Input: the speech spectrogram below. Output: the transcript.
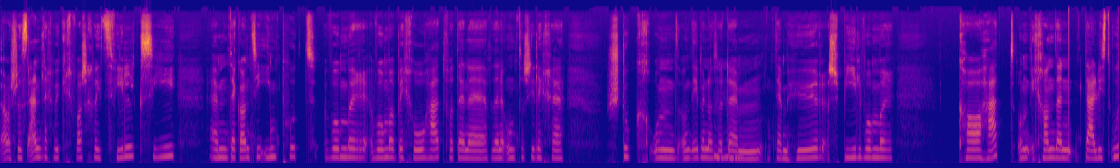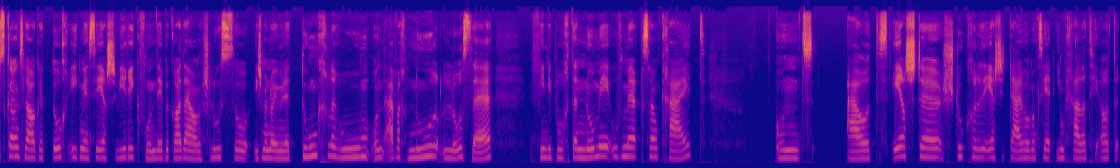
am schlussendlich wirklich fast ein bisschen zu viel gewesen, ähm, der ganze Input, wo man, wo man bekommen hat von diesen, von diesen unterschiedlichen Stück und, und eben auch so Mhm. dem, dem Hörspiel, wo man hat. Und ich habe dann teilweise die Ausgangslage doch irgendwie sehr schwierig gefunden, eben gerade auch am Schluss so, ist man noch in einem dunklen Raum und einfach nur hören, finde ich, braucht dann noch mehr Aufmerksamkeit. Und auch das erste Stück oder der erste Teil, wo man hat im Kellertheater,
